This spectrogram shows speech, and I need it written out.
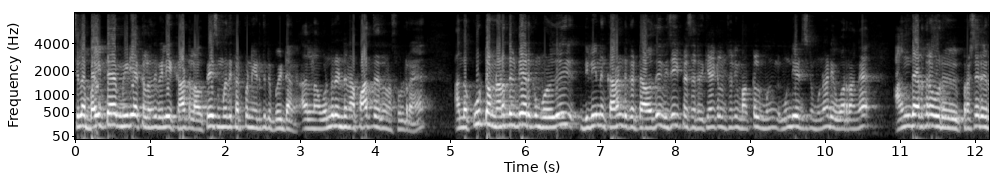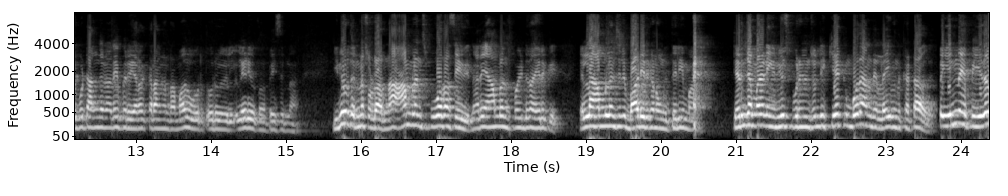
சில பைட்டை மீடியாக்கள் வந்து வெளியே காட்டல. அவர் பேசும்போது கட் பண்ணி எடுத்துட்டு போயிட்டாங்க. அதில் நான் ஒன்று ரெண்டு நான் பார்த்ததுல நான் சொல்றேன். அந்த கூட்டம் நடந்துகிட்டே இருக்கும்பொழுது திடீர்னு கரண்ட் கட் ஆகுது. விஜய் பேசுறது கேட்கலன்னு சொல்லி மக்கள் முன் முண்டி அடிச்சுட்டு முன்னாடி ஓடுறாங்க. அந்த இடத்துல ஒரு ப்ரெஷர் ஏற்பட்டு அங்கே நிறைய பேர் இறக்குறாங்கன்ற மாதிரி ஒரு ஒரு லேடி ஒருத்தவங்க பேசியிருந்தாங்க. இன்னொருத்தர் என்ன சொல்றாருன்னா ஆம்புலன்ஸ் போக தான் செய்யுது. நிறைய ஆம்புலன்ஸ் போயிட்டு தான் இருக்கு. எல்லா ஆம்புலன்ஸ்லயும் பாடி இருக்கான்னு உங்களுக்கு தெரியுமா? தெரிஞ்ச மாதிரி நீங்க நியூஸ் போறீங்கன்னு சொல்லி கேட்கும்போது அந்த லைவ் வந்து கட் ஆகுது. இப்போ என்ன இப்போ ஏதோ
